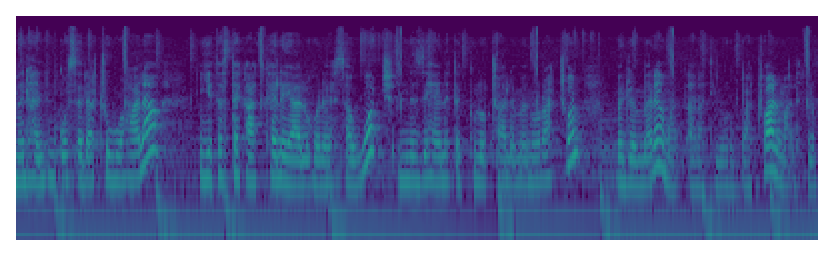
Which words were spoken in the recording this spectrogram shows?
መድኃኒትን ከወሰዳችሁ በኋላ እየተስተካከለ ያልሆነ ሰዎች እነዚህ አይነት እክሎች አለመኖራቸውን መጀመሪያ ማጣራት ይኖርባቸዋል ማለት ነው።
